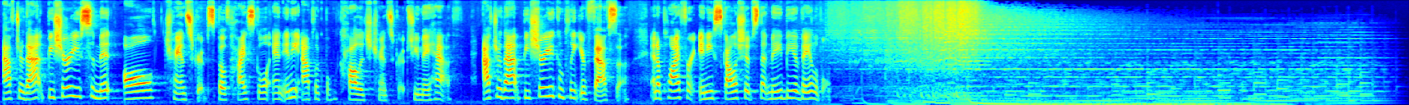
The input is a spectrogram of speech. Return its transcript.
After that, be sure you submit all transcripts, both high school and any applicable college transcripts you may have. After that, be sure you complete your FAFSA and apply for any scholarships that may be available.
